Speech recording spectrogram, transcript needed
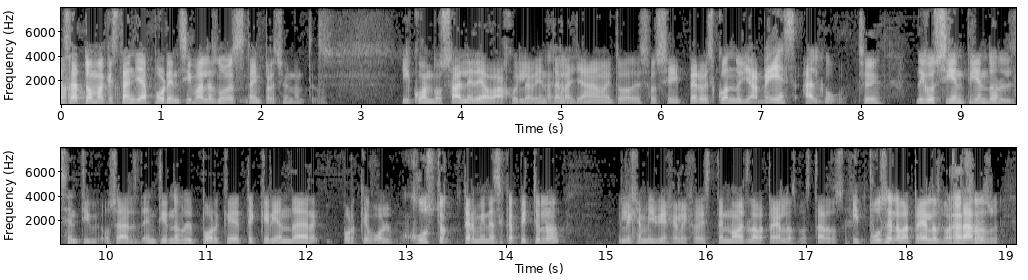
Esa ma- toma que están ya por encima de las nubes está impresionante. güey. Y cuando sale de abajo y le avienta la llama y todo eso, sí. Pero es cuando ya ves algo, güey. Sí. Digo, sí entiendo el senti o sea, entiendo el por qué te querían dar, porque vol- justo terminé ese capítulo y le dije a mi vieja, le dije, este no es la batalla de los bastardos. Y puse la batalla de los Ah, bastardos, sí. güey.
